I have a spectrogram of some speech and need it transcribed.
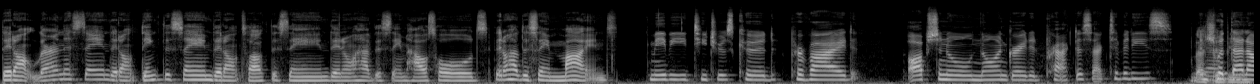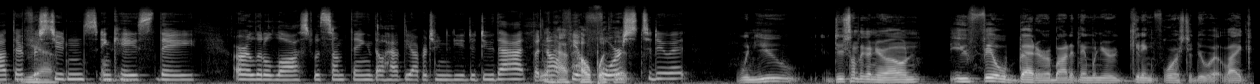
They don't learn the same, they don't think the same, they don't talk the same, they don't have the same households, they don't have the same minds. Maybe teachers could provide optional non-graded practice activities That and put be- that out there for students in mm-hmm. case they are a little lost with something. They'll have the opportunity to do that, but And not feel help with it. forced to do it. when you do something on your own, you feel better about it than when you're getting forced to do it. Like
